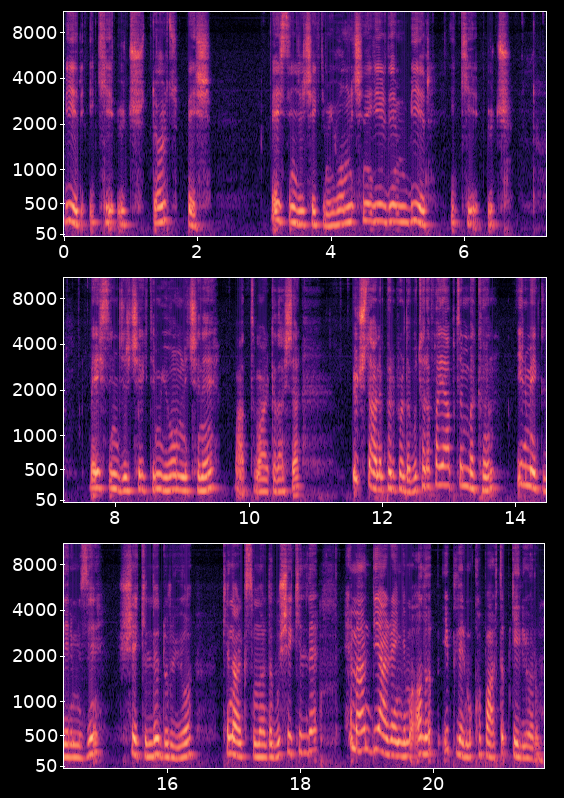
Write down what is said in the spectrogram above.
1, 2, 3, 4, 5. 5 zincir çektim. Yuvamın içine girdim. 1, 2, 3, 5 zincir çektim. Yuvamın içine battım arkadaşlar. 3 tane pırpır da bu tarafa yaptım. Bakın ilmeklerimizi şu şekilde duruyor. Kenar kısımları da bu şekilde. Hemen diğer rengimi alıp iplerimi kopartıp geliyorum.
